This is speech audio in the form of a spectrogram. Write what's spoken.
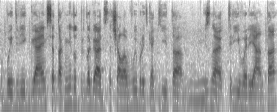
выдвигаемся. Так, мне тут предлагают сначала выбрать какие-то, не знаю, три варианта.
